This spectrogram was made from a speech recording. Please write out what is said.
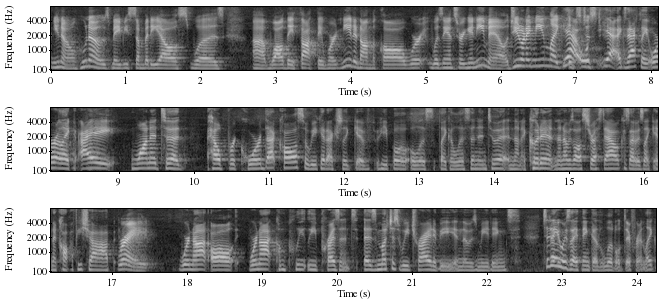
you know, who knows, maybe somebody else was uh, while they thought they weren't needed on the call, were was answering an email. Do you know what I mean? Like, yeah, it's just yeah, exactly. Or like I wanted to help record that call so we could actually give people a list like a listen into it, and then I couldn't, and then I was all stressed out because I was like in a coffee shop. Right. We're not all we're not completely present as much as we try to be in those meetings. Today was, I think, a little different. Like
